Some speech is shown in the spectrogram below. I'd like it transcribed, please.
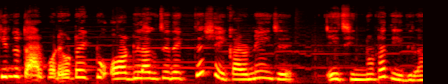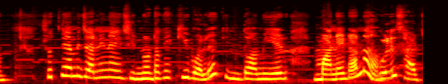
কিন্তু তারপরে ওটা একটু অড লাগছে দেখতে, সেই কারণেই যে এই চিহ্নটা দিয়ে দিলাম। সত্যি আমি জানি না এই চিহ্নটাকে কি বলে, কিন্তু আমি এর মানেটা না বলে সার্চ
